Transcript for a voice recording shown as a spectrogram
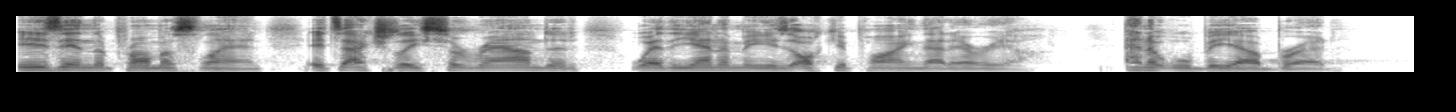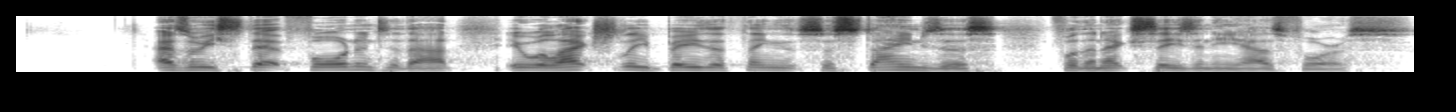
is in the promised land. It's actually surrounded where the enemy is occupying that area, and it will be our bread. As we step forward into that, it will actually be the thing that sustains us for the next season He has for us.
